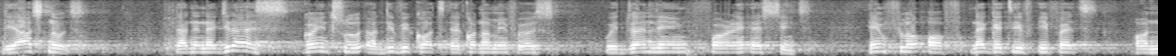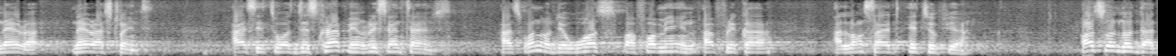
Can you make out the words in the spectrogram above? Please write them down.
The House notes that Nigeria is going through a difficult economy for us with dwindling foreign exchange, inflow of negative effects on Naira, Naira strength, as it was described in recent times as one of the worst performing in Africa alongside Ethiopia also note that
